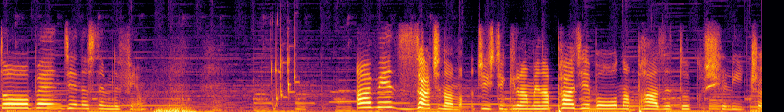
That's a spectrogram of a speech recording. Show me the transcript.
to będzie następny film. A więc zaczynamy. Oczywiście gramy na padzie, bo na padzie tylko się liczy.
